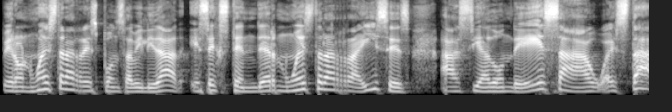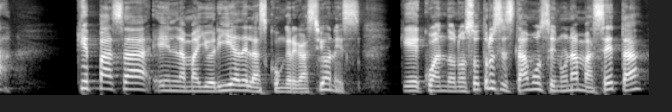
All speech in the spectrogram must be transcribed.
pero nuestra responsabilidad es extender nuestras raíces hacia donde esa agua está. ¿Qué pasa en la mayoría de las congregaciones? Que cuando nosotros estamos en una maceta,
